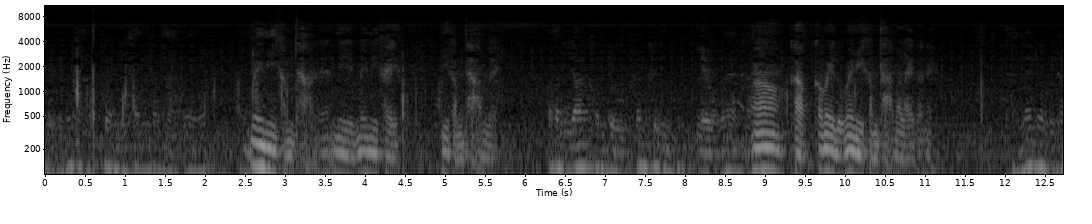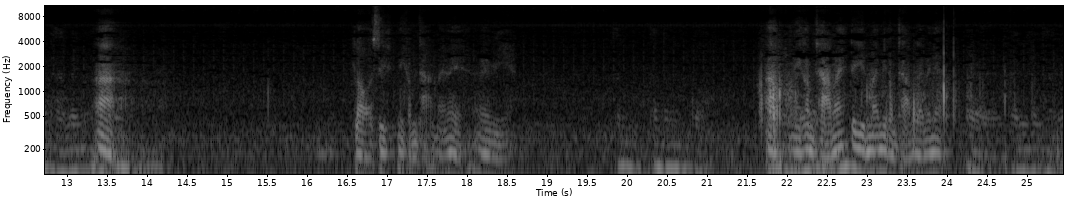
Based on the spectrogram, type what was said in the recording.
เดี๋ยวไม่ถามเพื่อนมีใครมีคำถามอะไรไหมไม่มีคำถามนะมีไม่มีใครมีคำถามเลยเพราะตอนนี้ยอดคนดูเพิ่มขึ้นเร็วมากครับอ๋อครับ ก็ไม่รู้ไม่มีคำถามอะไรตอนนี้ถามแม่ดูมีคำถามอะไรไหมอ่ารอสิ มีคำถามไหมไม่ ไม่มี อะมีคำถามไหมได้ยินไหมมีคำถามอะไรไหมเนี่ยเออใครมีคำถามไหม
